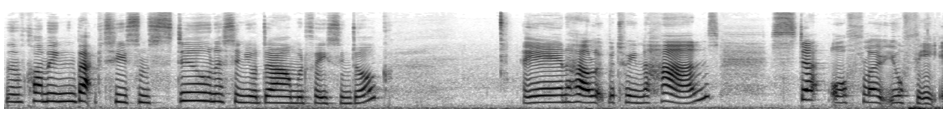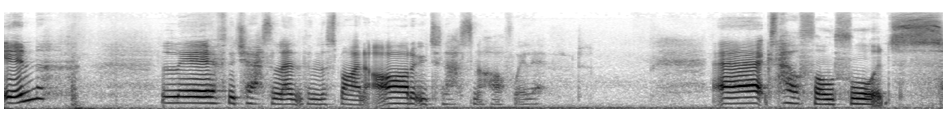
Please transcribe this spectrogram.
And then coming back to some stillness in your downward facing dog. Inhale, look between the hands. Step or float your feet in. Lift the chest, lengthen the spine. Ardha Uttanasana, halfway lift. Exhale, fold forwards.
